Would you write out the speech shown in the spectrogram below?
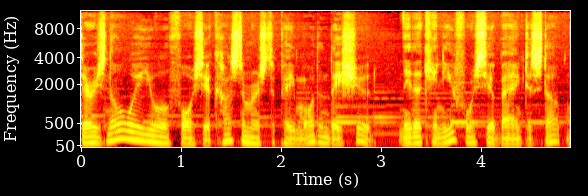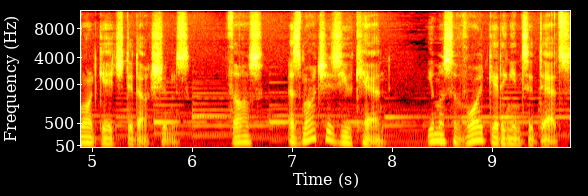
There is no way you will force your customers to pay more than they should. Neither can you force your bank to stop mortgage deductions. Thus, as much as you can, you must avoid getting into debts.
